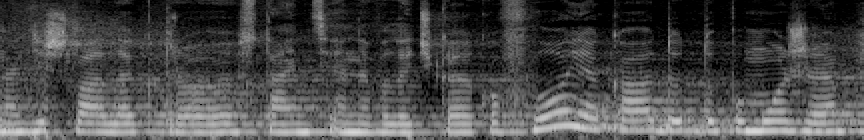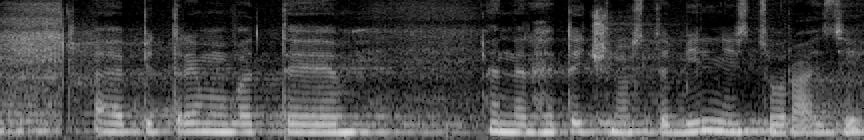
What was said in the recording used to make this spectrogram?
надійшла електростанція невеличка Екофло, яка допоможе е, підтримувати енергетичну стабільність у разі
